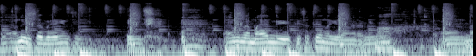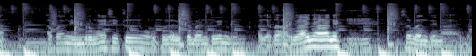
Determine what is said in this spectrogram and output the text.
Nah, Anda bisa bayangin sih. Main di episode kan lagi rame-ramenya. Enak. Apa nimbrung aja situ walaupun gak bisa bantuin kan. Kagak tahu harganya nih. Bisa bantuin aja.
